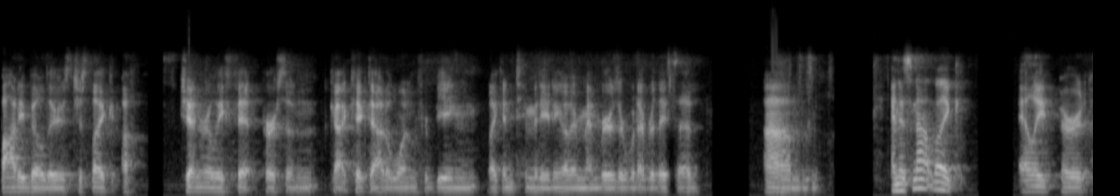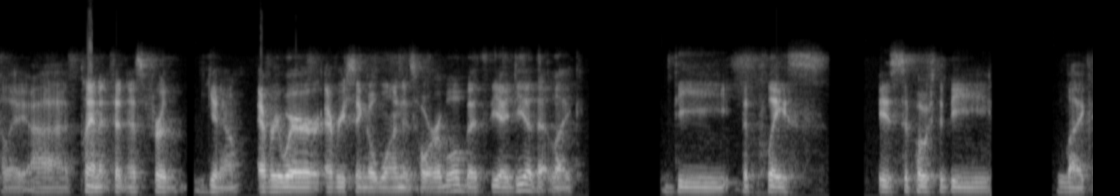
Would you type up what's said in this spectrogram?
bodybuilders, just like a generally fit person got kicked out of one for being like intimidating other members or whatever they said. Um, and it's not like LA or LA uh, Planet Fitness for you know everywhere every single one is horrible, but it's the idea that like the the place is supposed to be like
